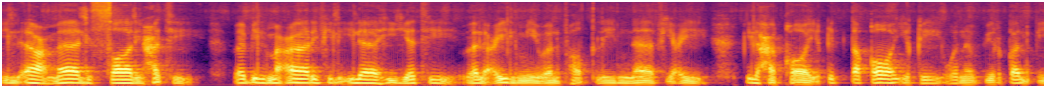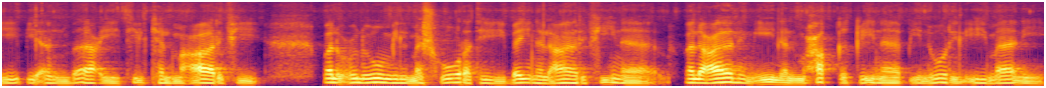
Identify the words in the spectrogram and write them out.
بالأعمال الصالحة وبالمعارف الإلهية والعلم والفضل النافع بالحقائق الدقائق ونبر قلبي بأنباع تلك المعارف والعلوم المشهورة بين العارفين والعالمين المحققين بنور الإيمان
